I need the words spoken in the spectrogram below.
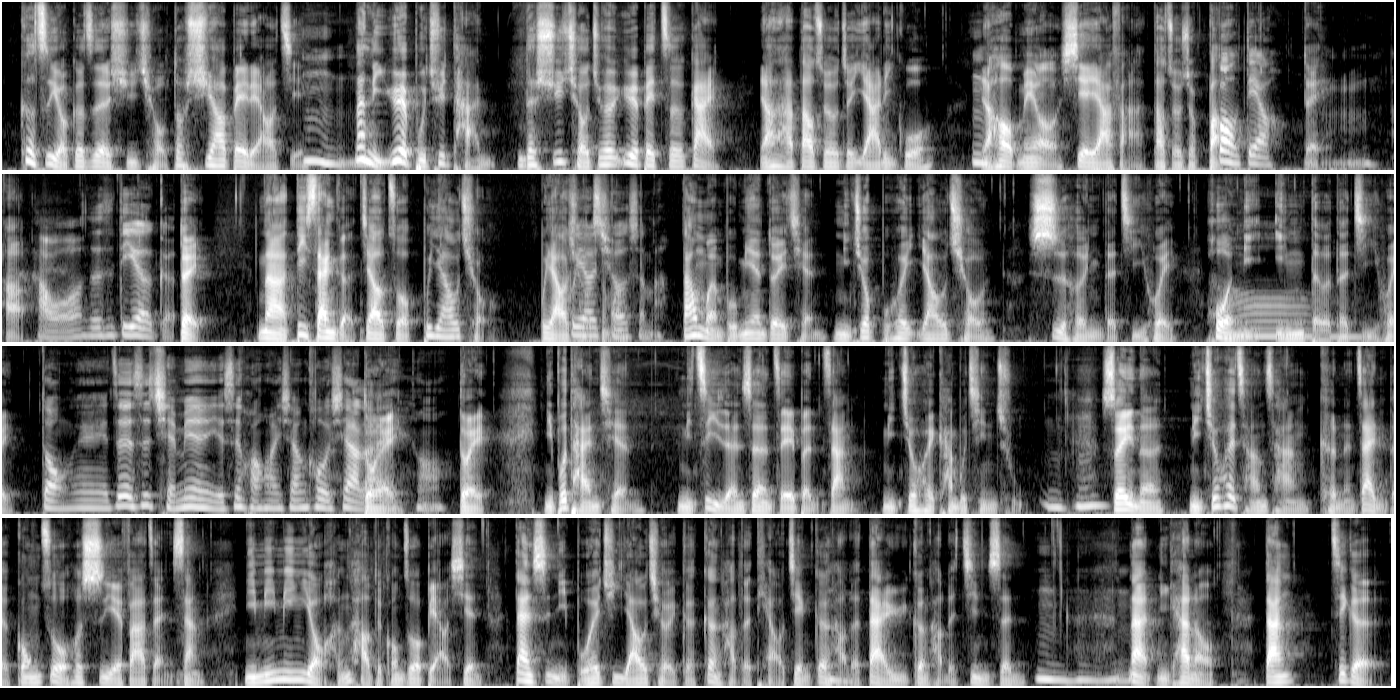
各自有各自的需求，都需要被了解。嗯，那你越不去谈，你的需求就会越被遮盖，然后他到最后就压力锅，嗯、然后没有泄压阀，到最后就爆爆掉。对，好，好哦，这是第二个。对。那第三个叫做不要求，不要求什么？求什么？当我们不面对钱，你就不会要求适合你的机会或你应得的机会。哦、懂哎，这也是前面也是环环相扣下来。对，哦、对，你不谈钱，你自己人生的这一本账，你就会看不清楚。嗯哼。所以呢，你就会常常可能在你的工作或事业发展上，你明明有很好的工作表现，但是你不会去要求一个更好的条件、更好的待遇、嗯、更好的晋升。嗯哼。那你看哦，当这个。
